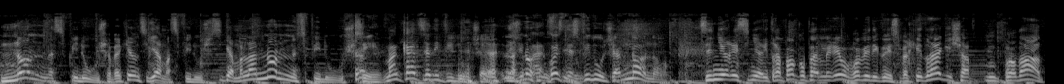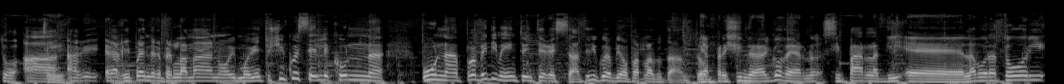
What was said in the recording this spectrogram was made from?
non sfiducia, perché non si chiama sfiducia, si chiama la non sfiducia. Sì, mancanza di fiducia. Dice, non questa è sfiducia? No, no. Signore e signori, tra poco parleremo proprio di questo, perché Draghi ci ha provato a, sì. a, a riprendere per la mano il Movimento 5 Stelle con un provvedimento interessante di cui abbiamo parlato tanto. E a prescindere dal governo si parla di eh, lavoratori,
